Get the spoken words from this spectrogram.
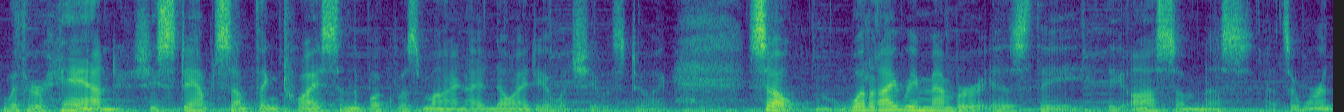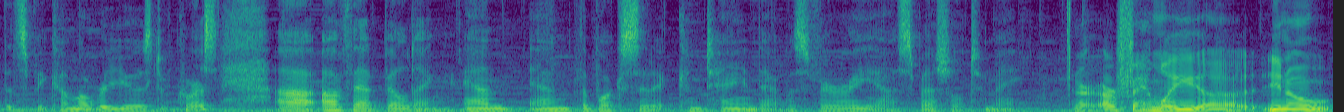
with her hand. She stamped something twice, and the book was mine. I had no idea what she was doing. So, what I remember is the, the awesomeness that's a word that's become overused, of course uh, of that building and, and the books that it contained. That was very uh, special to me. Our, our family, uh, you know,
